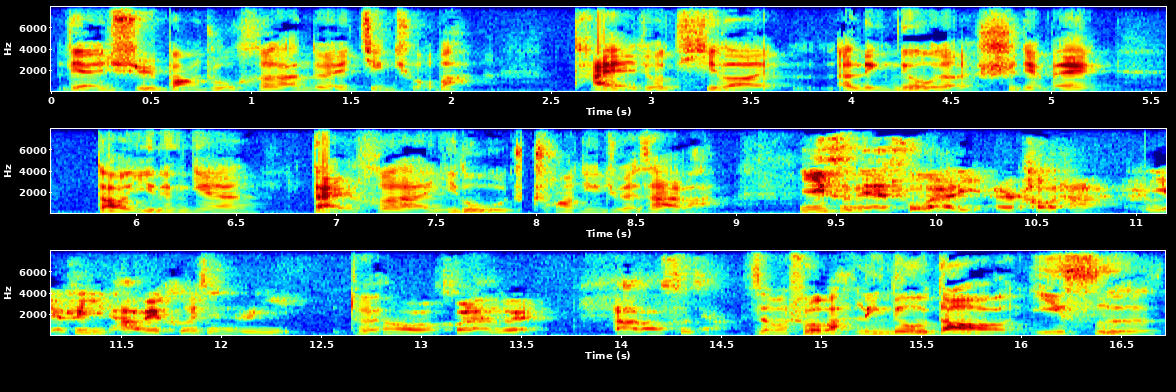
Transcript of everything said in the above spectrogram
连续帮助荷兰队进球吧，他也就踢了呃零六的世界杯，到一零年带着荷兰一路闯进决赛吧。一四年说白了也是靠他，也是以他为核心之一。对，然后荷兰队打到四强。怎么说吧，零六到一四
